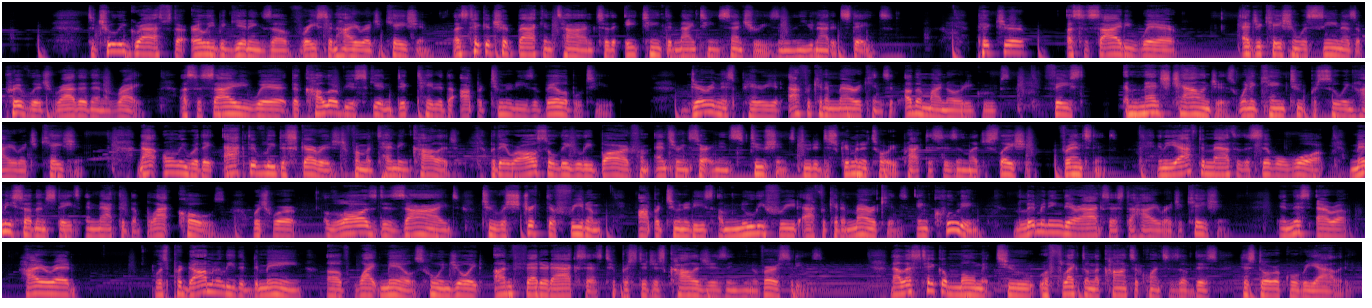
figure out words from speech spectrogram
To truly grasp the early beginnings of race in higher education, let's take a trip back in time to the 18th and 19th centuries in the United States. Picture a society where education was seen as a privilege rather than a right, a society where the color of your skin dictated the opportunities available to you. During this period, African Americans and other minority groups faced immense challenges when it came to pursuing higher education. Not only were they actively discouraged from attending college, but they were also legally barred from entering certain institutions due to discriminatory practices and legislation. For instance, in the aftermath of the Civil War, many southern states enacted the Black Codes, which were laws designed to restrict the freedom opportunities of newly freed African Americans, including limiting their access to higher education. In this era, higher ed was predominantly the domain of white males who enjoyed unfettered access to prestigious colleges and universities. Now let's take a moment to reflect on the consequences of this historical reality.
